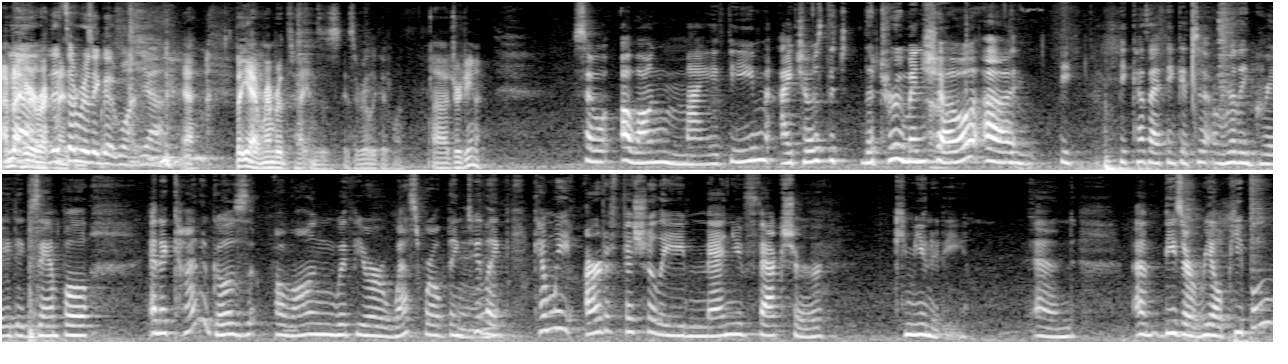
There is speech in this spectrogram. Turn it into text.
I'm yeah, not here to recommend. It's a things, really good one. Yeah. yeah, but yeah, remember the Titans is, is a really good one. Uh, Georgina. So along my theme, I chose the the Truman oh. Show uh, be, because I think it's a really great example. And it kind of goes along with your Westworld thing too. Mm-hmm. Like, can we artificially manufacture community. And um, these are real people,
